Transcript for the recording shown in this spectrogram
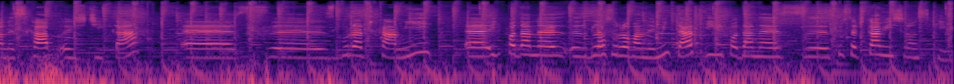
Zaplanowany schab z dzika e, z, z buraczkami e, i podane z glazurowanymi, tak? I podane z chusteczkami śląskimi.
